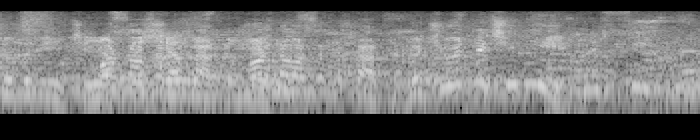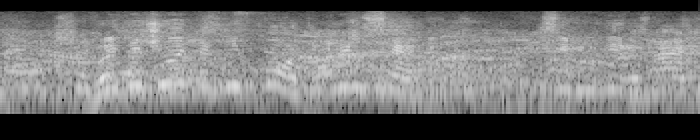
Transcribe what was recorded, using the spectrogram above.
чоловічий, я Можна вас священник. запитати? Можна вас запитати? Ви чуєте чи ні? Ви не чуєте нікого, тільки крім себе. Сімовіри, знаєте?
